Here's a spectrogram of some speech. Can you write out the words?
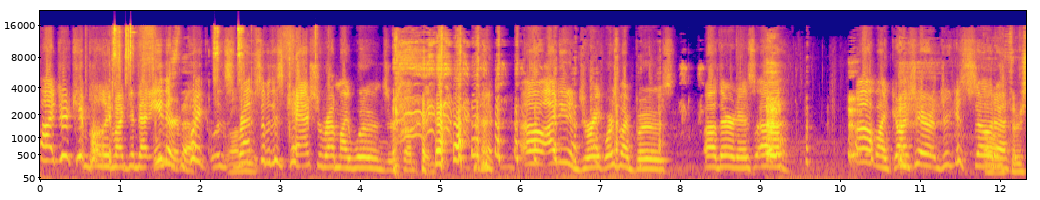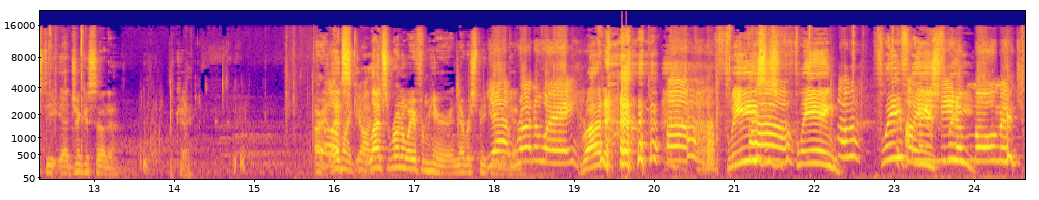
I just can't believe I did that either. that? Quick, let's wrap some of this cash around my wounds or something. oh, I need a drink. Where's my booze? Oh, there it is. Uh, oh my gosh, here, drink a Oh, I'm soda. thirsty. Yeah, drink a soda. All right, Oh let's let's run away from here and never speak yeah, again. run away! Run. Ah, Phleese Oh. is fleeing. I'm, Flee, I'm gonna need a moment.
